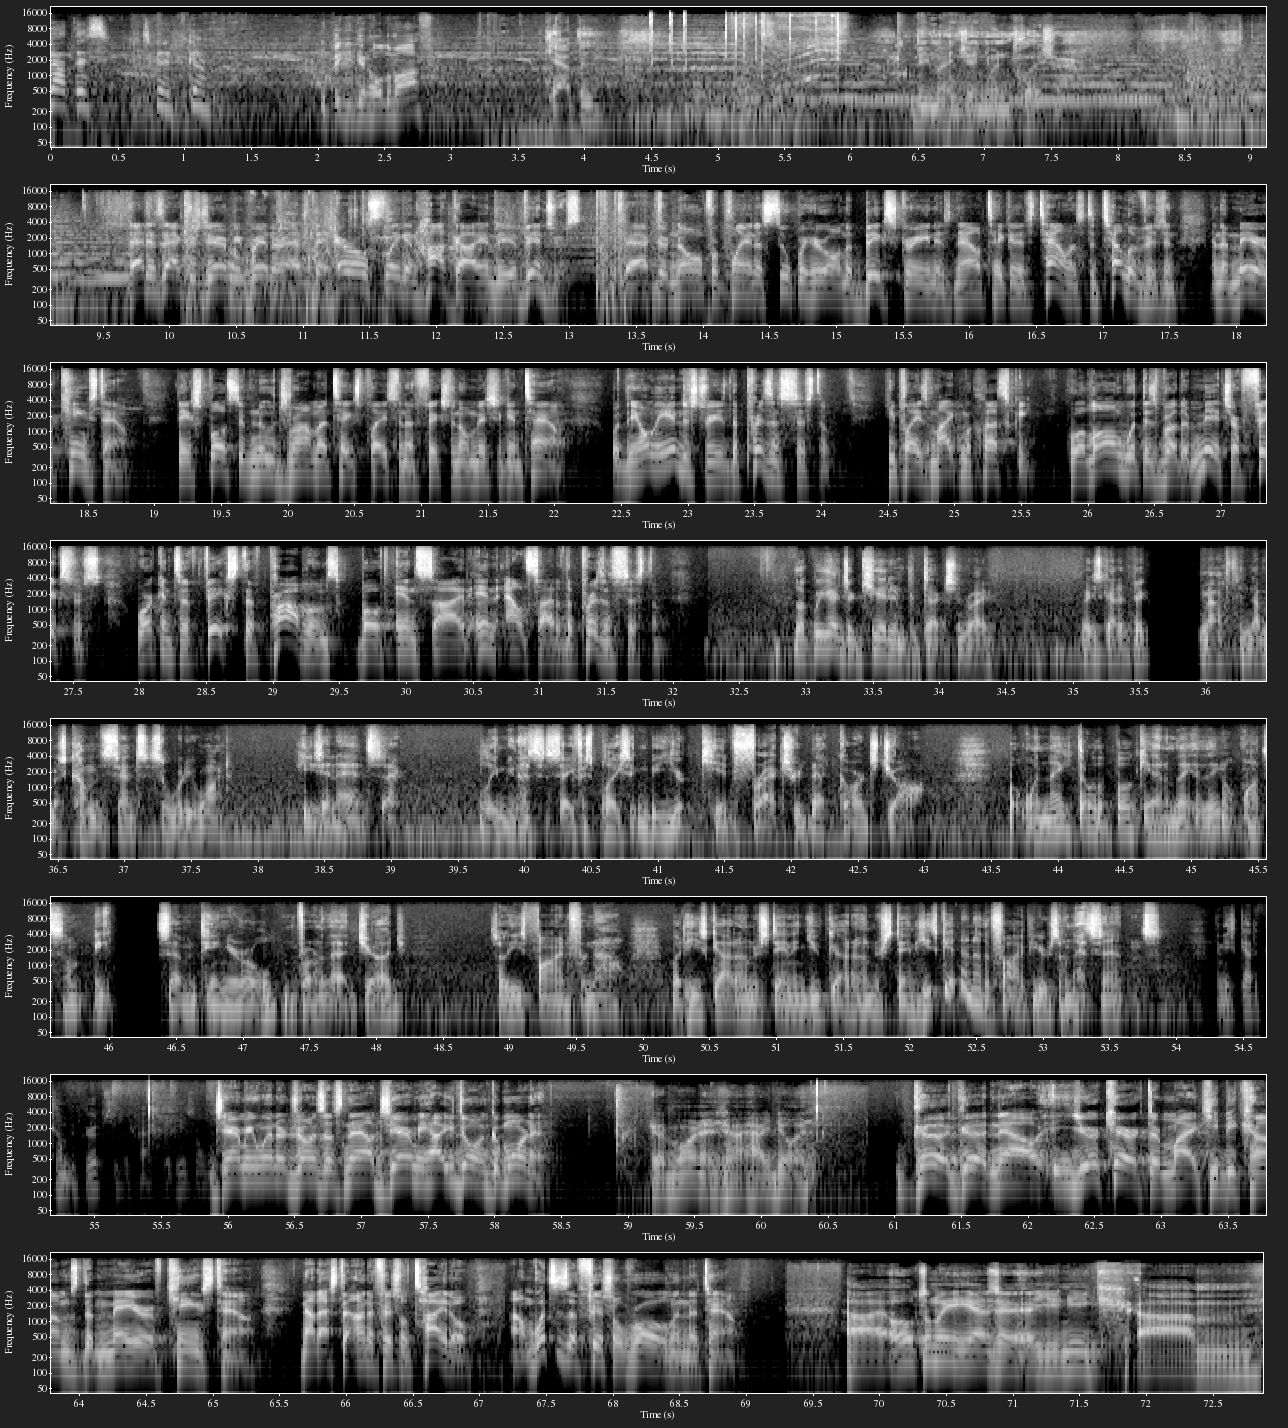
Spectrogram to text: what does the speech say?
got this. It's good. Go. You think you can hold him off? Captain, be my genuine pleasure. That is actor Jeremy Renner as the arrow slinging Hawkeye in The Avengers. The actor, known for playing a superhero on the big screen, is now taking his talents to television in The Mayor of Kingstown. The explosive new drama takes place in a fictional Michigan town, where the only industry is the prison system. He plays Mike McLusky, who, along with his brother Mitch, are fixers, working to fix the problems both inside and outside of the prison system. Look, we had your kid in protection, right? But he's got a big mouth and not much common sense. So what do you want? He's in a ad seg. Believe me, that's the safest place it can be. Your kid fractured that guard's jaw. But when they throw the book at him, they, they don't want some beat 17 year old in front of that judge. So he's fine for now. But he's got to understand, and you've got to understand, he's getting another five years on that sentence. And he's got to come to grips with the fact that he's only. Jeremy Renner joins us now. Jeremy, how you doing? Good morning. Good morning. How you doing? Good, good. Now, your character, Mike, he becomes the mayor of Kingstown. Now, that's the unofficial title. Um, what's his official role in the town? Uh, ultimately, he has a, a unique um,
